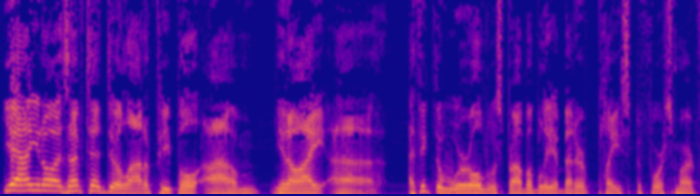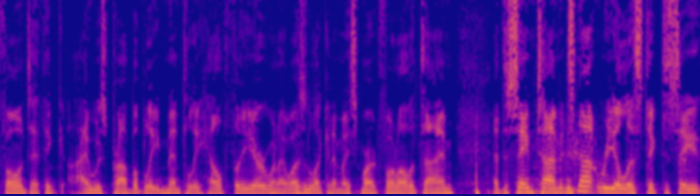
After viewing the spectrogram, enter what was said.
Yeah, you know, as I've said to a lot of people, um, you know, I, uh, I think the world was probably a better place before smartphones. I think I was probably mentally healthier when I wasn't looking at my smartphone all the time. At the same time, it's not realistic to say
